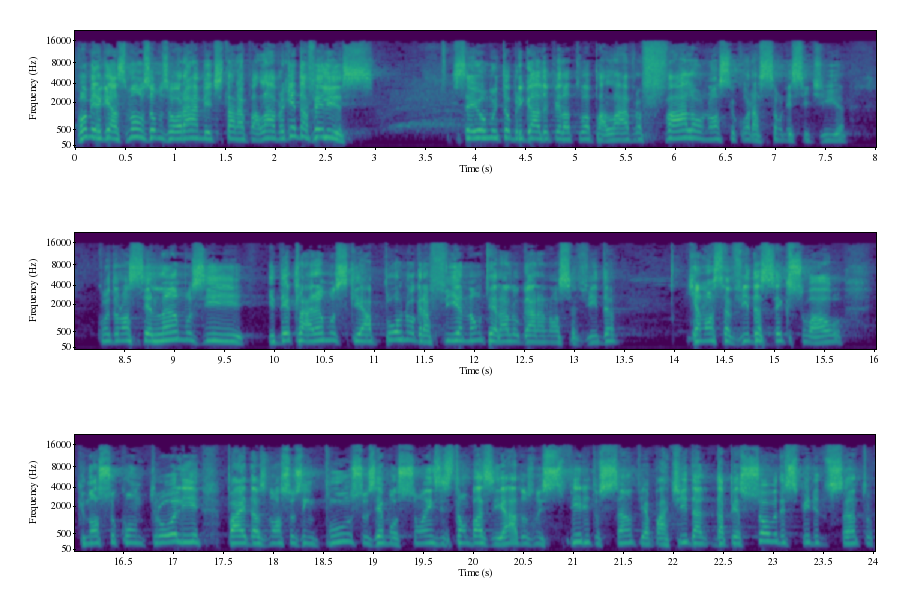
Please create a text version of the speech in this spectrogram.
Vamos erguer as mãos, vamos orar, meditar na palavra. Quem está feliz? Senhor, muito obrigado pela tua palavra. Fala ao nosso coração nesse dia. Quando nós selamos e, e declaramos que a pornografia não terá lugar na nossa vida que a nossa vida sexual, que o nosso controle, Pai, das nossos impulsos, emoções estão baseados no Espírito Santo e a partir da, da pessoa do Espírito Santo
